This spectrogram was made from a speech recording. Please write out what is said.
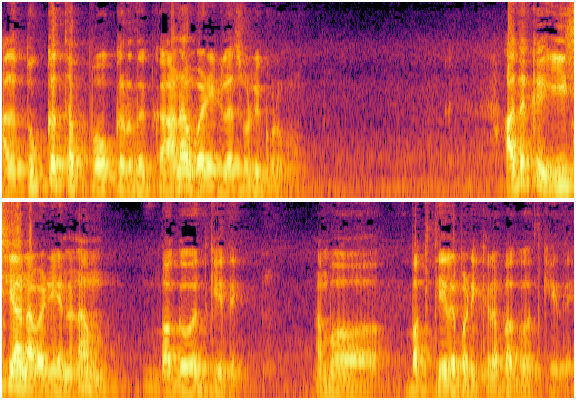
அந்த துக்கத்தை போக்குறதுக்கான வழிகளை சொல்லிக் கொடுக்கணும். அதுக்கு ஈஸியான வழி என்னன்னா பகவத்கீதை. நம்ம பக்தியில் படிக்கிற பகவத்கீதை.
